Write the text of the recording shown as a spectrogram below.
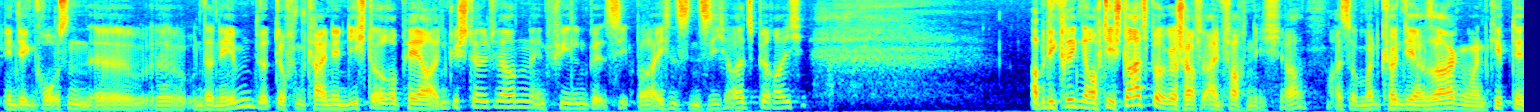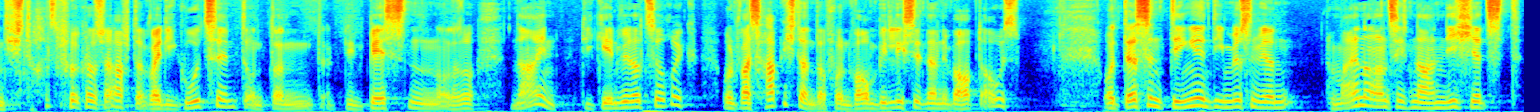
In den großen äh, äh Unternehmen dürfen keine Nicht-Europäer angestellt werden. In vielen Bereichen sind Sicherheitsbereiche. Aber die kriegen auch die Staatsbürgerschaft einfach nicht. Ja? Also man könnte ja sagen, man gibt denen die Staatsbürgerschaft, weil die gut sind und dann den Besten oder so. Nein, die gehen wieder zurück. Und was habe ich dann davon? Warum will ich sie dann überhaupt aus? Und das sind Dinge, die müssen wir meiner Ansicht nach nicht jetzt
